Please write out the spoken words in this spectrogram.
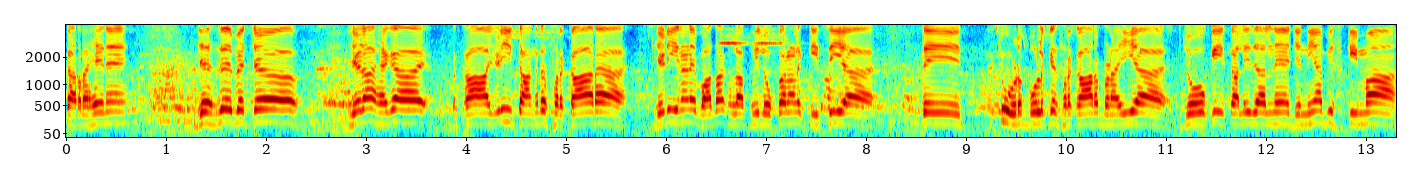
ਕਰ ਰਹੇ ਨੇ, ਜਿਸ ਦੇ ਵਿੱਚ ਜਿਹੜਾ ਹੈਗਾ, ਕਾ, ਜਿਹੜੀ ਕਾਂਗਰਸ ਸਰਕਾਰ ਆ, ਜਿਹੜੀ ਇਹਨਾਂ ਨੇ ਵਾਅਦਾ ਖਿਲਾਫੀ ਲੋਕਾਂ ਨਾਲ ਕੀਤੀ ਆ ਤੇ ਝੂਠ ਬੋਲ ਕੇ ਸਰਕਾਰ ਬਣਾਈ ਆ, ਜੋ ਕਿ ਅਕਾਲੀ ਦਲ ਨੇ ਜਿੰਨੀਆਂ ਵੀ ਸਕੀਮਾਂ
